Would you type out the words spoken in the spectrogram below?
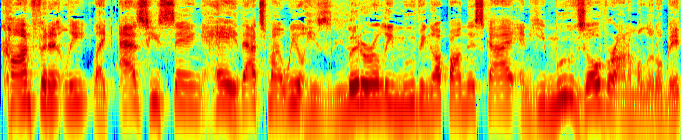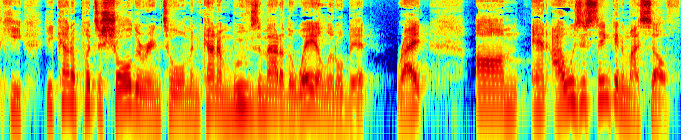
confidently, like as he's saying, Hey, that's my wheel. He's literally moving up on this guy and he moves over on him a little bit. He, he kind of puts a shoulder into him and kind of moves him out of the way a little bit. Right. Um, and I was just thinking to myself,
